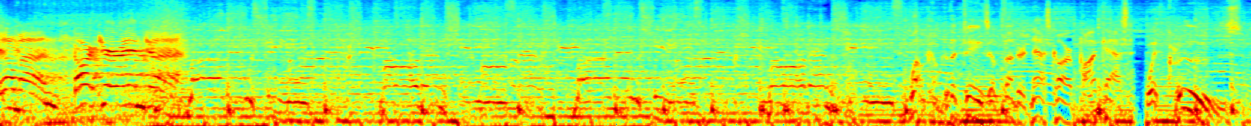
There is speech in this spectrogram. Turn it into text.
Gentlemen, start your engine. Welcome to the Days of Thunder NASCAR podcast with Cruz.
